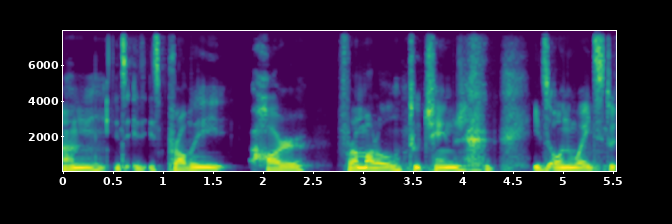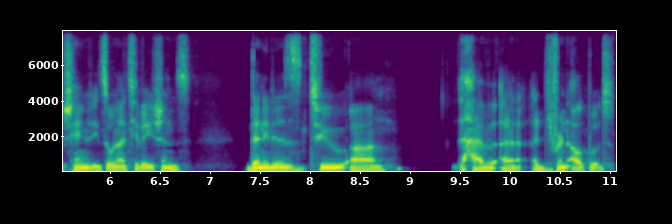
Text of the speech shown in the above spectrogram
um, it's, it's probably harder for a model to change its own weights, to change its own activations, than it is to uh, have a, a, different output.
